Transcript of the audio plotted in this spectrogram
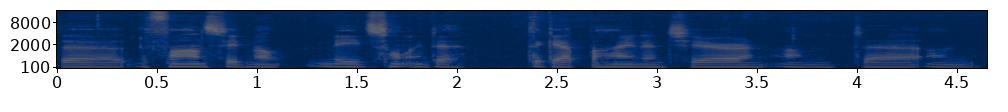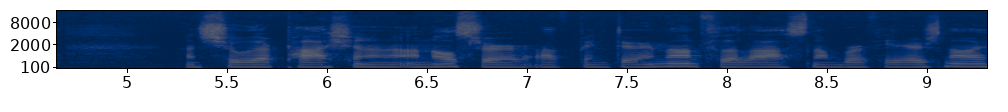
the the fans need something to, to get behind and cheer and and and, and show their passion. And, and also, I've been doing that for the last number of years now.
